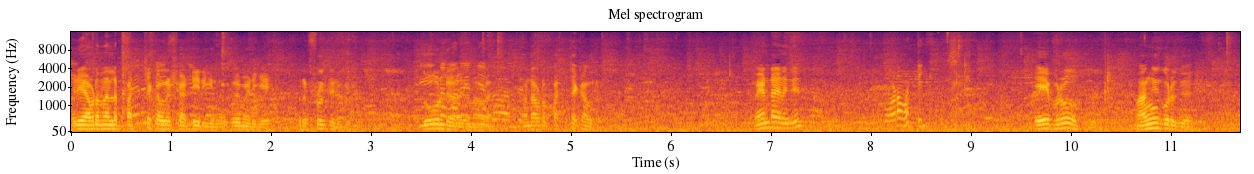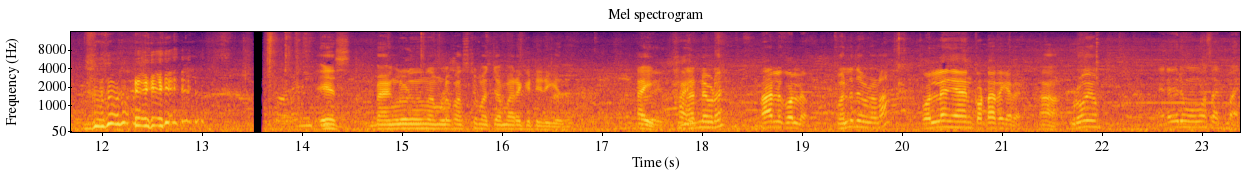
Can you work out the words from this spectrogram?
ഇനി അവിടെ നല്ല പച്ച കളർ ഷർട്ട് ഇരിക്കുന്നു. പോയി മേടിക്കേ. റിഫ്ലക്റ്റ് അടിക്കും. ഇതുകൊണ്ട് കളിക്കുന്നു അവിടെ. അതുകൊണ്ട് അവിടെ പച്ച കളർ വേണ്ട എനിക്ക് ഏ ബ്രോ വാങ്ങിക്കൊടുക്ക്. യെസ് ബാംഗ്ലൂരിൽ നിന്ന് നമ്മൾ ഫസ്റ്റ് മച്ചന്മാരെ കിട്ടിയിരിക്കുന്നത്. ഹൈ നാട്ടിന്റെ എവിടെ? നാല് കൊല്ലം. കൊല്ലത്ത് എവിടെടാ? കൊല്ലം ഞാൻ കൊട്ടാരക്കര. ആ ബ്രോയോ എന്റെ പേര് മുഹമ്മദ് സൽമാൻ.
